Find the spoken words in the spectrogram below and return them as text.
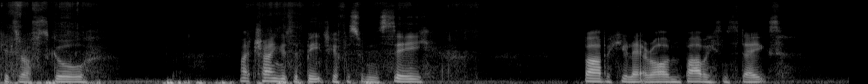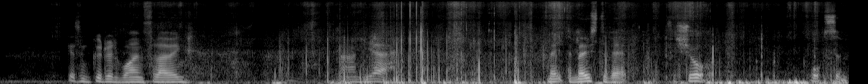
kids are off school. Might try and go to the beach, go for a swim in the sea barbecue later on, barbecue some steaks, get some good red wine flowing, and yeah, make the most of it for sure. Awesome.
